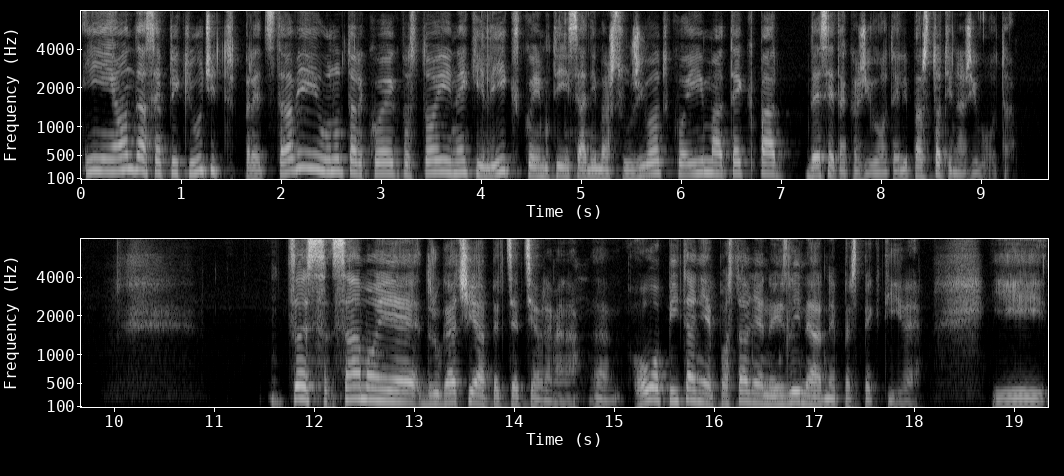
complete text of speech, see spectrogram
i onda se priključiti predstavi unutar kojeg postoji neki lik s kojim ti sad imaš suživot koji ima tek par desetaka života ili par stotina života. To samo je drugačija percepcija vremena. E, ovo pitanje je postavljeno iz linearne perspektive i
